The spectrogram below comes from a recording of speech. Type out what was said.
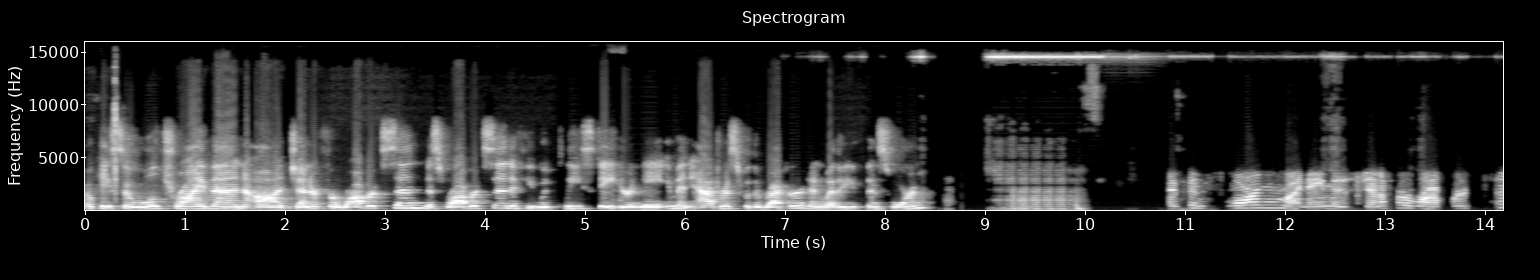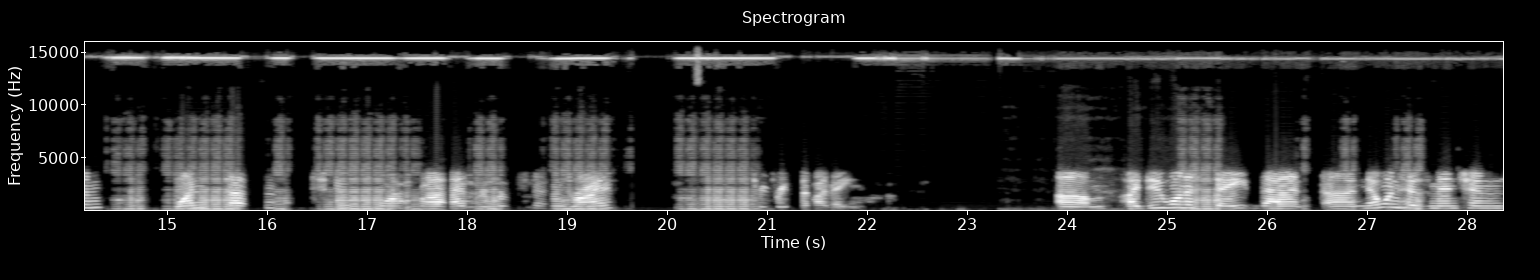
Okay, so we'll try then uh, Jennifer Robertson. Miss Robertson, if you would please state your name and address for the record and whether you've been sworn. I've been sworn. My name is Jennifer Robertson, 17245 Robertson Drive, 33558. Um, I do want to state that uh, no one has mentioned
